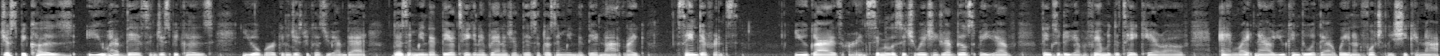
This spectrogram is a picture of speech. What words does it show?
just because you have this and just because you're working and just because you have that doesn't mean that they're taking advantage of this. It doesn't mean that they're not. Like, same difference. You guys are in similar situations. You have bills to pay, you have things to do, you have a family to take care of. And right now, you can do it that way. And unfortunately, she cannot.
